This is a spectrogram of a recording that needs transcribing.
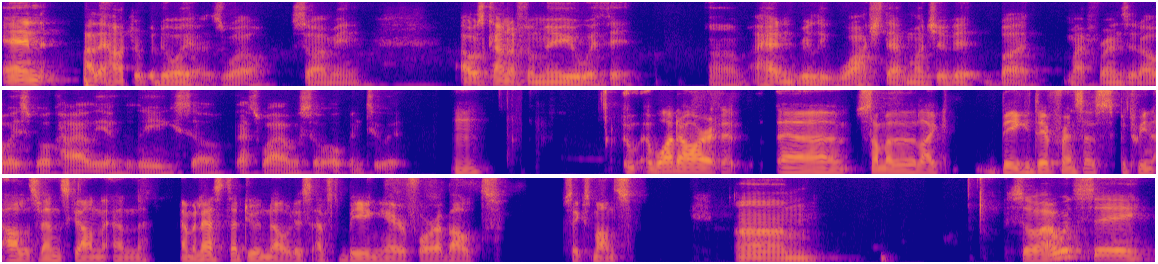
and Alejandro Bedoya as well. So I mean, I was kind of familiar with it. Um, I hadn't really watched that much of it, but my friends had always spoke highly of the league, so that's why I was so open to it. Mm. What are uh, some of the like big differences between Allsvenskan and MLS that you notice after being here for about six months? Um, so I would say,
